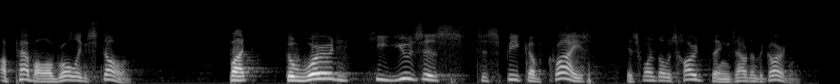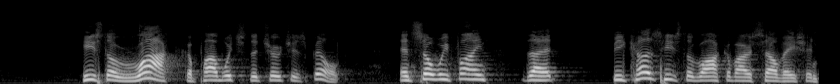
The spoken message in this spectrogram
a pebble, a rolling stone. But the word he uses to speak of Christ is one of those hard things out in the garden. He's the rock upon which the church is built. And so we find that because he's the rock of our salvation,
